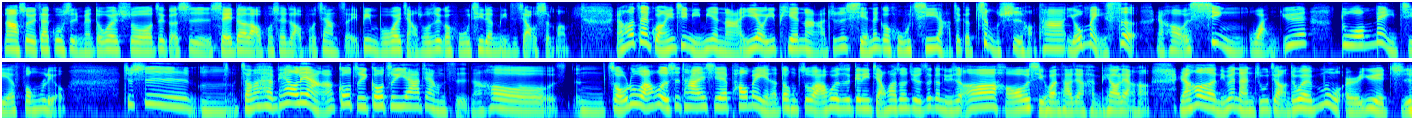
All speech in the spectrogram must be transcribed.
那所以在故事里面都会说这个是谁的老婆，谁的老婆这样子，也并不会讲说这个胡妻的名字叫什么。然后在广义记里面呢、也有一篇呐、啊，就是写那个胡妻啊，这个正室哈，他有美色，然后性婉约，多媚洁风流。就是嗯，长得很漂亮啊，勾嘴勾嘴呀这样子，然后嗯，走路啊，或者是她一些抛媚眼的动作啊，或者是跟你讲话时候，觉得这个女生啊、好喜欢她这样，很漂亮哈。然后呢，里面男主角就会目而悦之，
